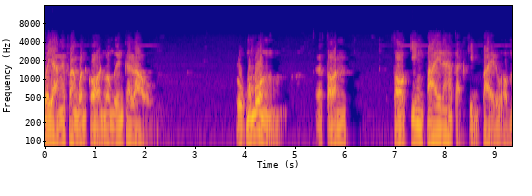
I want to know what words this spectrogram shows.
ตัวอย่างให้ฟังวันก่อนว่าเหมือนกับเรา ปลูกมะม่วงตอน ต่อกิ่งไปนะฮะตัดกิ่งไปหรือเอาเม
